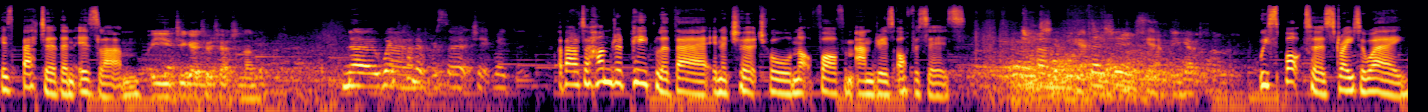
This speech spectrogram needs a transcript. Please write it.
is better than Islam. Are you, do you go to a church in London? No, we're kind of researching. We're About a hundred people are there in a church hall not far from Andrea's offices. There she is. We spot her straight away.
